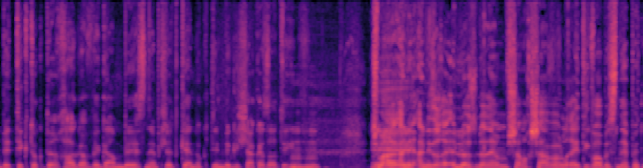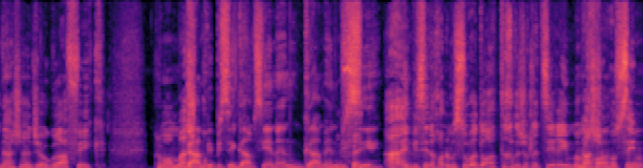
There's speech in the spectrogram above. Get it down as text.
בטיק טוק דרך אגב וגם בסנאפצ'אט כן נוקטים בגישה כזאתי. מהמם. תשמע אה, אני אני זוכר- לא לא יודע אם שם עכשיו אבל ראיתי כבר בסנאפ את national geographic. כלומר גם BBC גם CNN גם NBC אה NBC נכון הם עשו מדורת חדשות לצעירים ממש נכון. עושים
